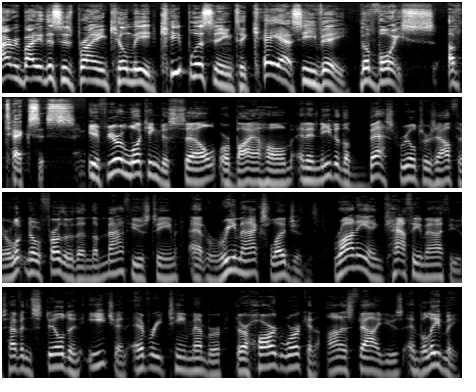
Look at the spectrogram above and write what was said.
Hi, everybody. This is Brian Kilmeade. Keep listening to KSEV, the voice of Texas. If you're looking to sell or buy a home and in need of the best realtors out there, look no further than the Matthews team at REMAX Legends. Ronnie and Kathy Matthews have instilled in each and every team member their hard work and honest values, and believe me,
